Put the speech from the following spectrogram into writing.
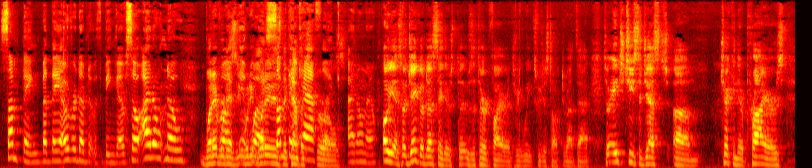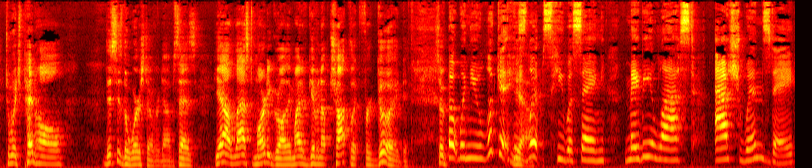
something, but they overdubbed it with bingo. So I don't know Whatever it what is- it what- was. what it is the something Catholic Catholic. girls- I don't know. Oh yeah, so Jenko does say there's there was a third fire in three weeks. We just talked about that. So HT suggests um, checking their priors. To which Penhall, this is the worst overdub, says, "Yeah, last Mardi Gras they might have given up chocolate for good." So But when you look at his Yeah. lips, he was saying maybe last Ash Wednesday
